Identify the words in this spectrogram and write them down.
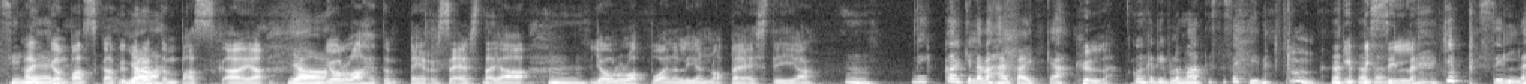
Silleen, Kaikki on paskaa, piparit on paskaa ja, ja joululahjat on perseestä ja mm, joulu loppuu aina liian nopeasti ja mm, niin kaikille vähän kaikkea. kyllä. Kuinka diplomaattista sekin. Mm, kippis sille. Kippis sille.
